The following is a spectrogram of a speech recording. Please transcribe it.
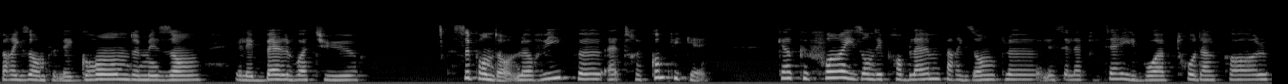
Par exemple, les grandes maisons et les belles voitures. Cependant, leur vie peut être compliquée. Quelquefois, ils ont des problèmes, par exemple, les célébrités, ils boivent trop d'alcool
